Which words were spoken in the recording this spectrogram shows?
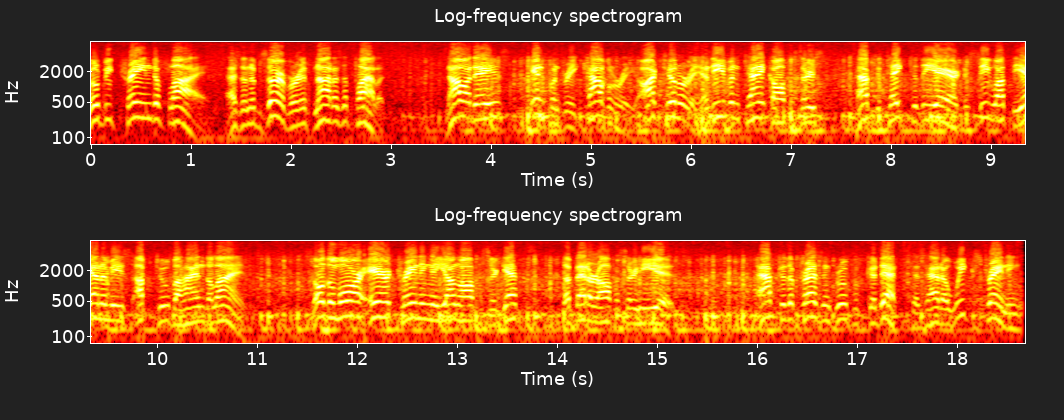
will be trained to fly, as an observer if not as a pilot. Nowadays, infantry, cavalry, artillery, and even tank officers have to take to the air to see what the enemy's up to behind the lines. So the more air training a young officer gets, the better officer he is. After the present group of cadets has had a week's training,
